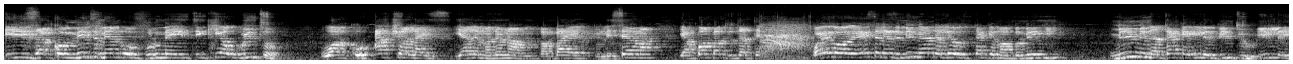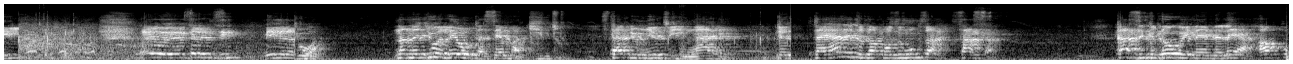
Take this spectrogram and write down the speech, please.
is a commitment of umeitikia wito wa ku actualize yale maneno ambayo tulisema ya kwamba tutate. Kwa hivyo excellence, mimi hata leo sitaki mambo mengi, mimi nataka ile vitu ile ile. Kwa hivyo excellence, mimi najua na najua leo utasema kitu, stadium yetu ing'are. Tayari tunapozungumza sasa, kazi kidogo inaendelea hapo.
